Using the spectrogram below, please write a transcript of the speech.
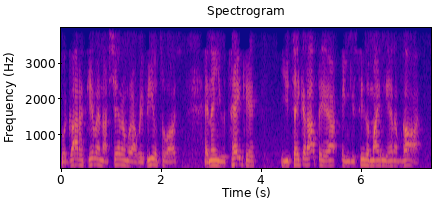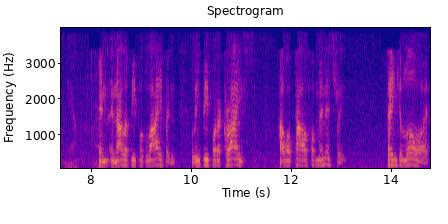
what God has given us, sharing what I revealed to us, and then you take it, you take it out there, and you see the mighty hand of God Yeah. in, in other people's life and lead people to Christ. Have a powerful ministry. Thank you, Lord.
